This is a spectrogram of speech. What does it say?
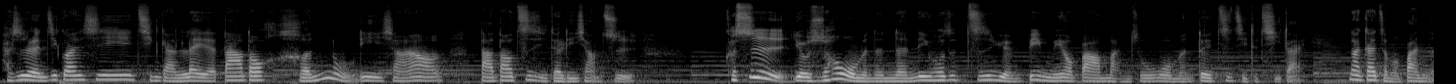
还是人际关系、情感类的，大家都很努力，想要达到自己的理想值。可是有时候我们的能力或是资源并没有办法满足我们对自己的期待，那该怎么办呢？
